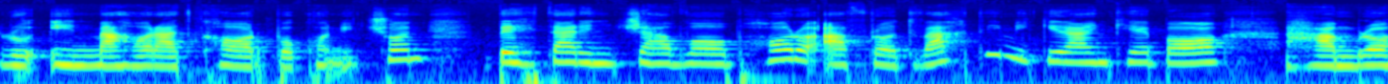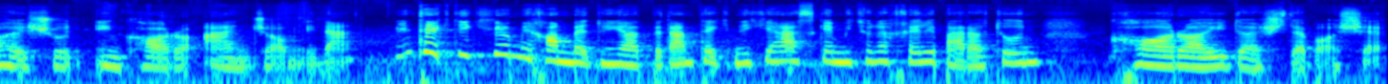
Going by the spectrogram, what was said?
رو این مهارت کار بکنید. چون بهترین جواب ها رو افراد وقتی می‌گیرن که با همراهشون این کار رو انجام میدن. این تکنیکی رو می‌خوام بهتون یاد بدم تکنیکی هست که می‌تونه خیلی براتون کارایی داشته باشه.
